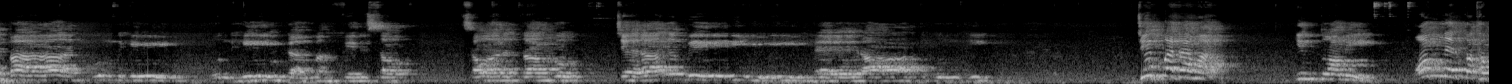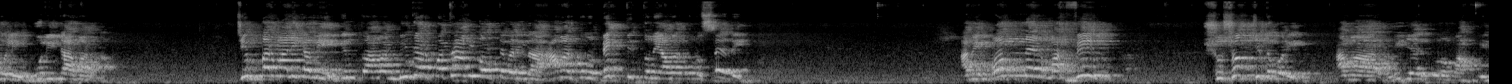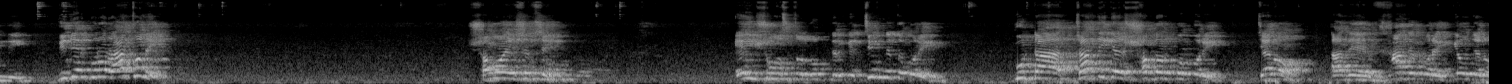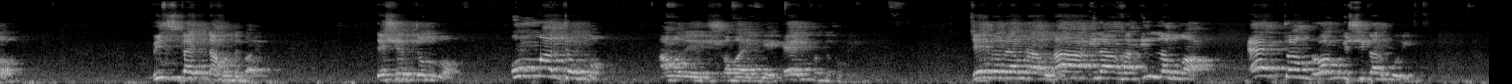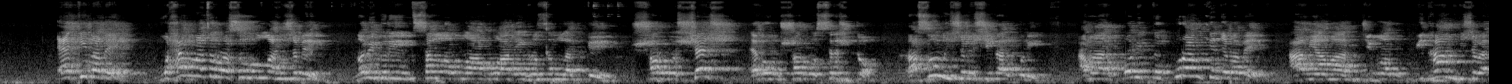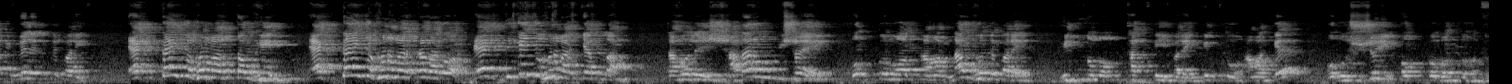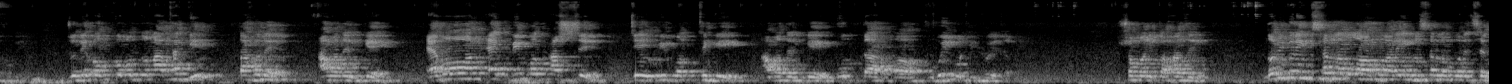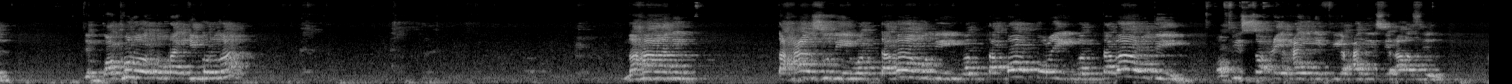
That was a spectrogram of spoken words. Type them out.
उन्ही का महफिल सं- संवारता हूँ चराग मेरी है रात उन्ही জিব্বাটা আমার কিন্তু আমি অন্যের কথা বলি গুলিটা আমার না জিব্বার মালিক আমি কিন্তু আমার নিজের কথা আমি বলতে পারি না আমার কোনো ব্যক্তিত্ব নেই আমার কোনো সে নেই আমি অন্যের মাহফিল সুসজ্জিত করি আমার নিজের কোনো মাহফিল নেই নিজের কোনো রাতও নেই সময় এসেছে। এই সমস্ত লোকদেরকে চিহ্নিত করে, গোটা জাতিকে সতর্ক করে যেন তাদের খাদে করে কেউ যেন না হতে পারে। দেশের জন্য, উম্মার জন্য আমাদের সবাইকে এক হতে হবে। যেভাবে আমরা লা ইল্লাল্লাহ একজন রবকে স্বীকার করি, একইভাবে মুহাম্মদুর রাসূলুল্লাহ হিসেবে নবী করিম সর্বশেষ এবং সর্বশ্রেষ্ঠ হিসেবে স্বীকার করি। আমার পবিত্র যেভাবে আমি আমার জীবন বিধান হিসেবে আমি মেনে নিতে পারি, একটাই যখন আমার তৌহিদ, একটাই যখন আমার একদিকেই যখন আমার কেবলা তাহলে সাধারণ বিষয়ে ঐক্যমত আমার নাও হতে পারে ভিন্ন মত থাকতেই পারে, কিন্তু আমাকে অবশ্যই ঐক্যবদ্ধ হতে হবে। যদি ঐক্যবদ্ধ না থাকি, তাহলে আমাদেরকে এমন এক বিপদ আসছে যে বিপদ থেকে আমাদেরকে উদ্ধার হওয়া খুবই কঠিন হয়ে যাবে। সম্মানিত হাজির, নবী করিম সাল্লাম বলেছেন যে কখনো তোমরা কি করো না? নাহানি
